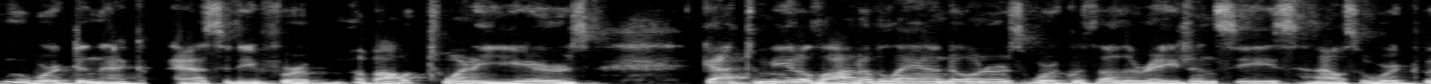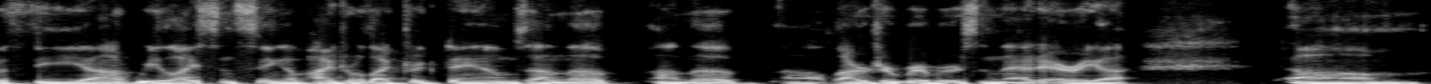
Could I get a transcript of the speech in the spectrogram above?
worked in that capacity for about 20 years. Got to meet a lot of landowners, work with other agencies. I also worked with the uh, relicensing of hydroelectric dams on the on the uh, larger rivers in that area. Um,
